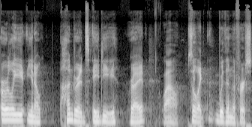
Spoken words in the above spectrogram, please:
early, you know, hundreds AD, right? Wow. So like within the first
